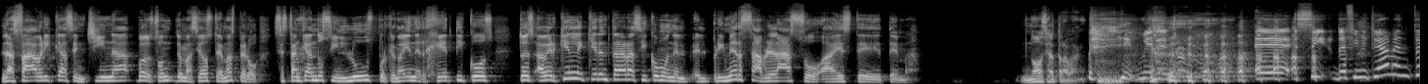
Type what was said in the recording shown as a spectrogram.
las fábricas en China, bueno, son demasiados temas, pero se están quedando sin luz porque no hay energéticos. Entonces, a ver, ¿quién le quiere entrar así como en el, el primer sablazo a este tema? No se atrabanque. Miren, eh, sí, definitivamente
